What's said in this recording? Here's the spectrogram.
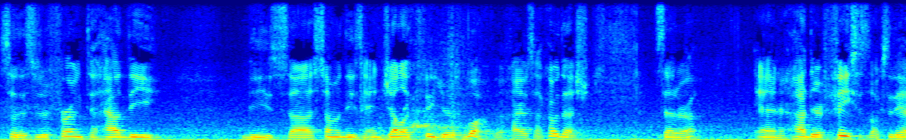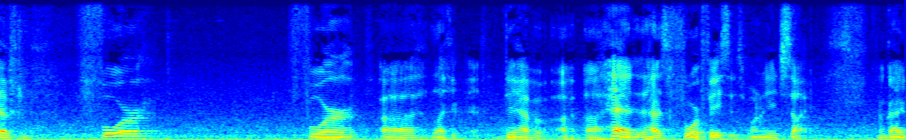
So this is referring to how the these uh, some of these angelic figures look, the Chayos Hakodesh, etc., and how their faces look. So they have four, four uh, like they have a, a, head that has four faces, one on each side. Okay.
